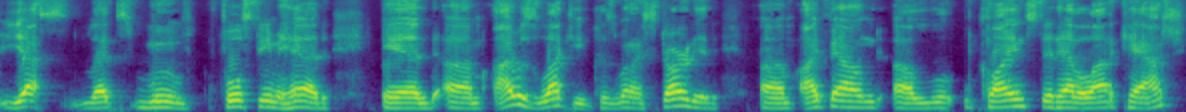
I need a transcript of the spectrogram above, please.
"Yes, let's move full steam ahead. And um, I was lucky because when I started, um, I found uh, clients that had a lot of cash.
